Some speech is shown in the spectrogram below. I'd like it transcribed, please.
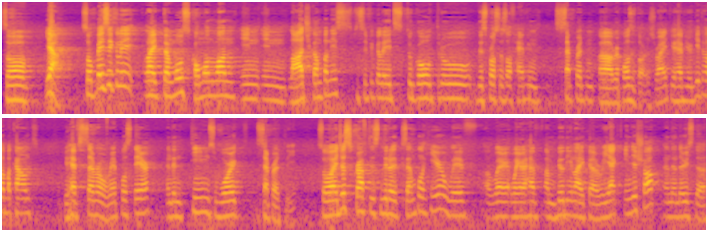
So, yeah, so basically, like the most common one in, in large companies, specifically, it's to go through this process of having separate uh, repositories, right? You have your GitHub account, you have several repos there, and then teams work separately. So I just craft this little example here with uh, where, where I have, I'm building like a React India shop, and then there is the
